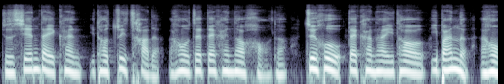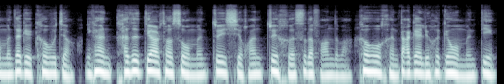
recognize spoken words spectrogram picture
就是先带看一套最差的，然后再带看一套好的。最后带看他一套一般的，然后我们再给客户讲，你看还是第二套是我们最喜欢、最合适的房子吧？客户很大概率会给我们定。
